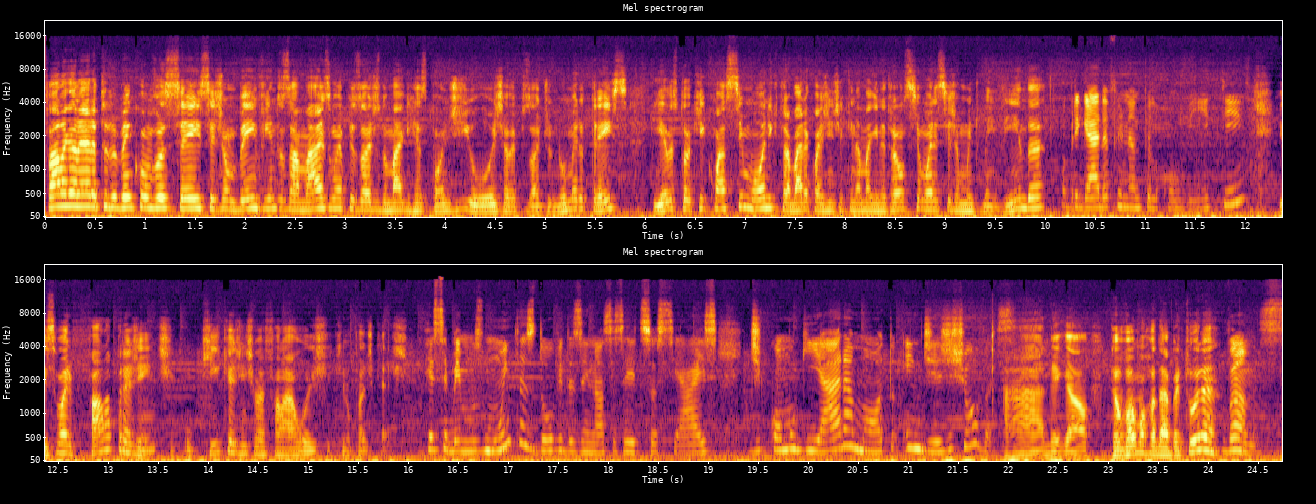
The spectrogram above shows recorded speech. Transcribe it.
Fala galera, tudo bem com vocês? Sejam bem-vindos a mais um episódio do Mag Responde e hoje é o episódio número 3 e eu estou aqui com a Simone, que trabalha com a gente aqui na Magnetron. Simone, seja muito bem-vinda. Obrigada, Fernando, pelo convite. E Simone, fala pra gente o que, que a gente vai falar hoje aqui no podcast. Recebemos muitas dúvidas em nossas redes sociais de como guiar a moto em dias de chuvas. Ah, legal. Então vamos rodar a abertura? Vamos!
